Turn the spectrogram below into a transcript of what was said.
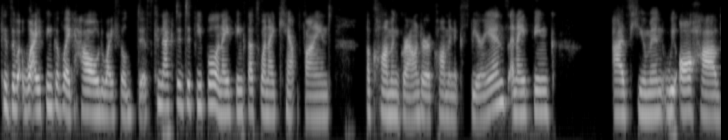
Because what I think of like, how do I feel disconnected to people? And I think that's when I can't find a common ground or a common experience. And I think as human we all have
